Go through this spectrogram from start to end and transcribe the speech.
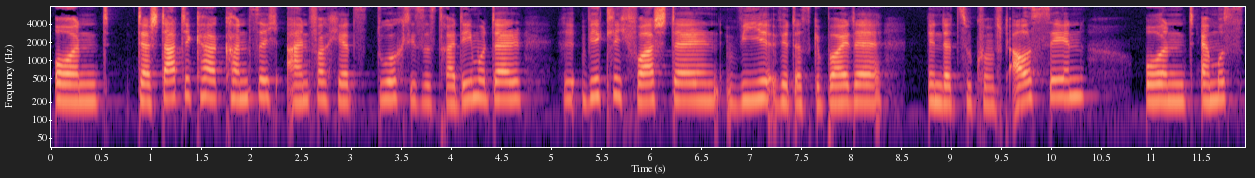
und der Statiker kann sich einfach jetzt durch dieses 3D-Modell wirklich vorstellen, wie wird das Gebäude in der Zukunft aussehen und er muss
